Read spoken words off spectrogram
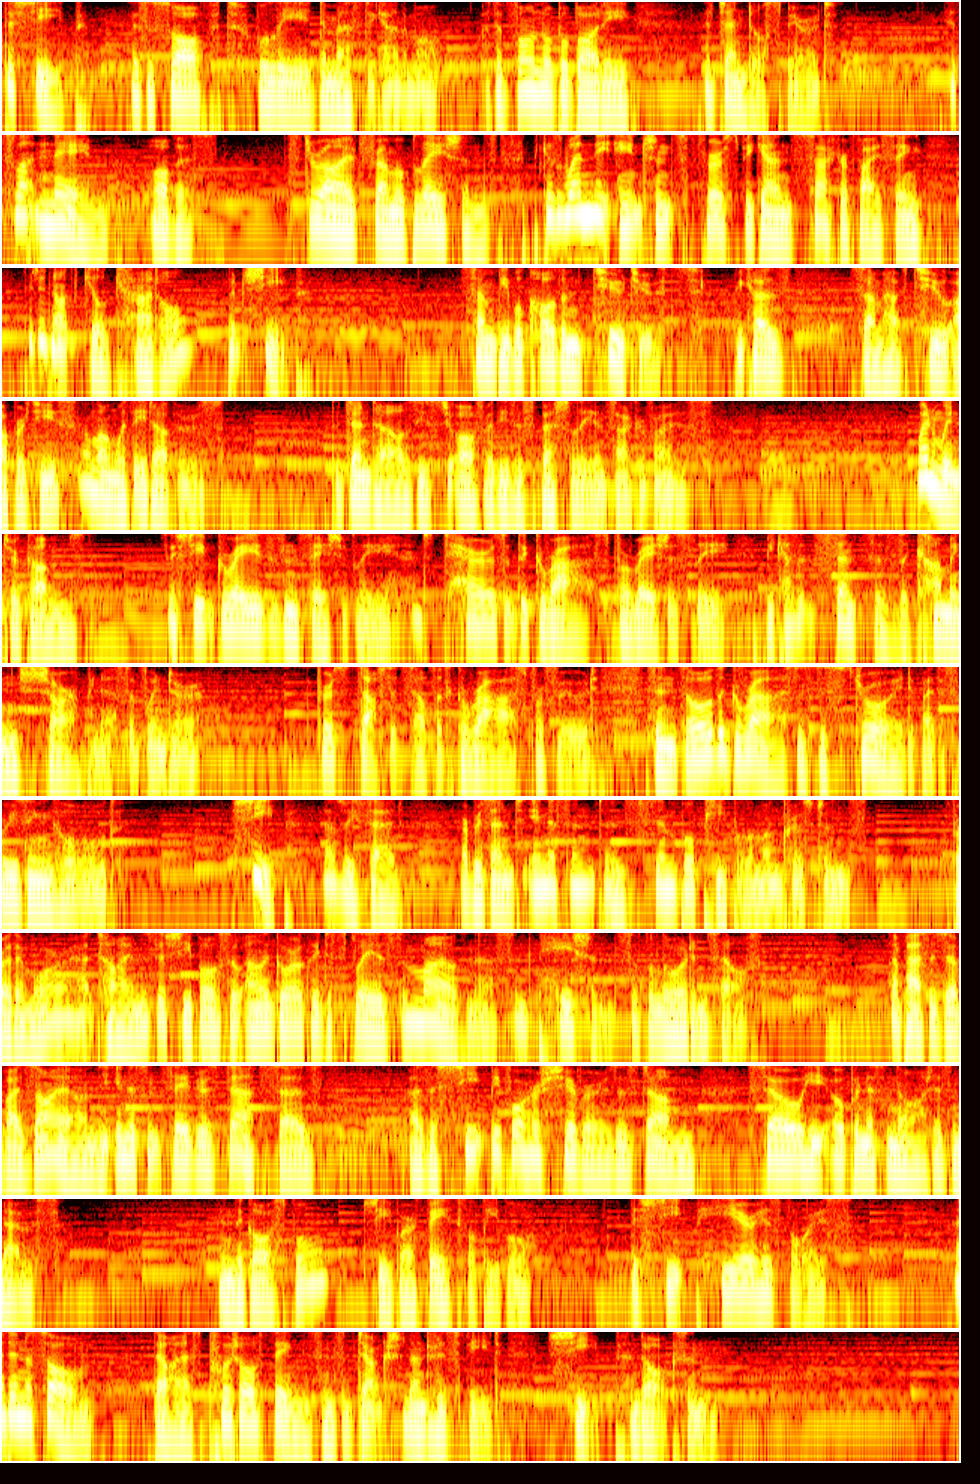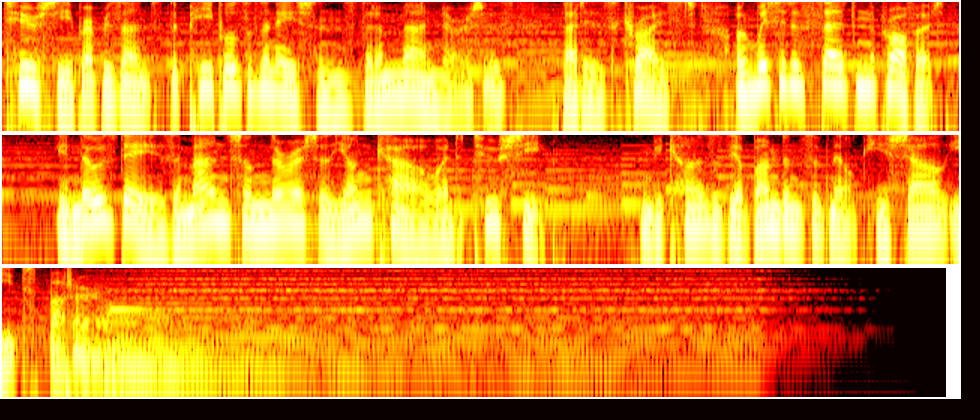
The sheep is a soft, woolly domestic animal with a vulnerable body, a gentle spirit. Its Latin name, Ovis, is derived from oblations because when the ancients first began sacrificing, they did not kill cattle, but sheep. Some people call them two toothed because some have two upper teeth along with eight others. The Gentiles used to offer these especially in sacrifice. When winter comes, the sheep grazes insatiably and tears at the grass voraciously because it senses the coming sharpness of winter. First stuffs itself with grass for food, since all the grass is destroyed by the freezing cold. Sheep, as we said, represent innocent and simple people among Christians. Furthermore, at times the sheep also allegorically displays the mildness and patience of the Lord himself. A passage of Isaiah on the innocent Saviour's death says, As a sheep before her shearers is dumb, so he openeth not his mouth. In the Gospel, sheep are faithful people. The sheep hear his voice. And in a psalm, Thou hast put all things in subjection under his feet, sheep and oxen. Two sheep represent the peoples of the nations that a man nourishes, that is, Christ, on which it is said in the prophet, In those days a man shall nourish a young cow and two sheep, and because of the abundance of milk he shall eat butter.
